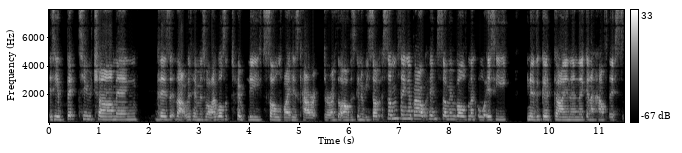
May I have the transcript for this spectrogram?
Is he a bit too charming? there's that with him as well. I wasn't totally sold by his character. I thought, oh, there's going to be some something about him, some involvement, or is he, you know, the good guy, and then they're going to have this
